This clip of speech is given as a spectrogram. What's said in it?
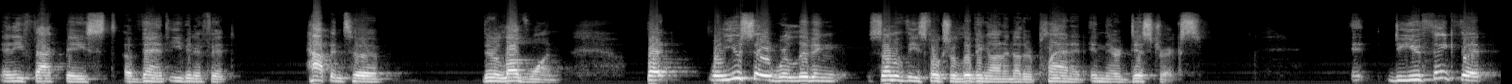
any fact based event, even if it happened to their loved one. But when you say we're living, some of these folks are living on another planet in their districts. It, do you think that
